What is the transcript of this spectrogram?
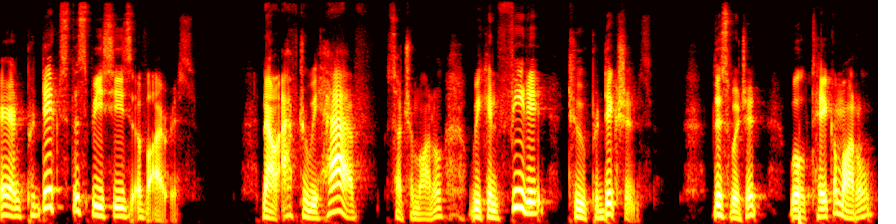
and predicts the species of iris. Now after we have such a model, we can feed it to predictions. This widget will take a model,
